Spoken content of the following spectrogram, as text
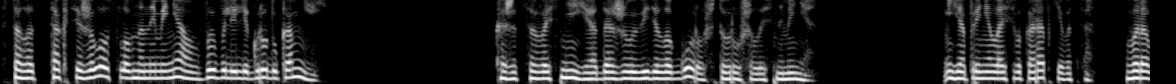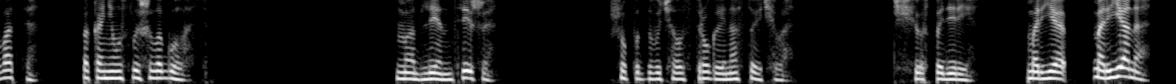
Стало так тяжело, словно на меня вывалили груду камней. Кажется, во сне я даже увидела гору, что рушилась на меня. Я принялась выкарабкиваться, вырываться, пока не услышала голос. «Мадлен, тише!» Шепот звучал строго и настойчиво. Черт подери! Марья... Марьяна!»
